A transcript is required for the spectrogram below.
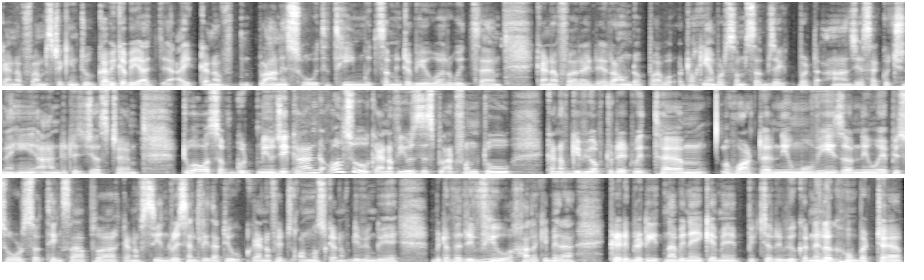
kind of am sticking to. Kabhi kabhi I, I kind of plan a show with a theme, with some interviewer, with um, kind of a, a roundup about, talking about some subject. But aaj aisa kuch nahi, and it is just um, two hours of good music, and also kind of use this platform to kind of give you up to date with um, what uh, new movies or new episodes or things up uh, kind of seen recently that you kind of it's almost kind of giving you a bit of a review हालांकि मेरा credibility इतना भी नहीं कि मैं picture review करने लगूँ but uh,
